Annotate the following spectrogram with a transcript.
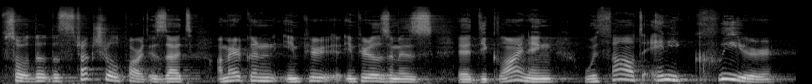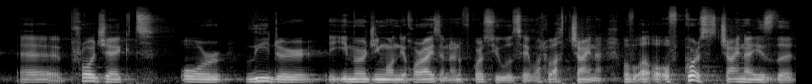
So the, the structural part is that American imper imperialism is uh, declining without any clear uh, project or leader emerging on the horizon. And of course, you will say, what about China? Of, of course, China is the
